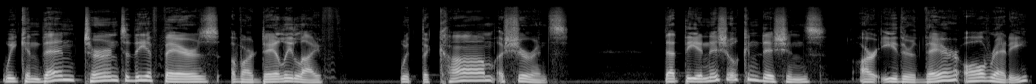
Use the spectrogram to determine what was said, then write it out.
We can then turn to the affairs of our daily life with the calm assurance that the initial conditions are either there already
